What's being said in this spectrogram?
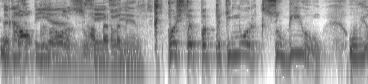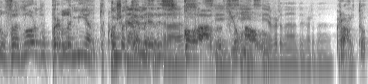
o Paulo Pedroso ao Parlamento, que depois foi para, Timor, que subiu o elevador do Parlamento com, com uma câmara de colado a filmá-lo. Sim, sim, é verdade, é verdade. Pronto.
